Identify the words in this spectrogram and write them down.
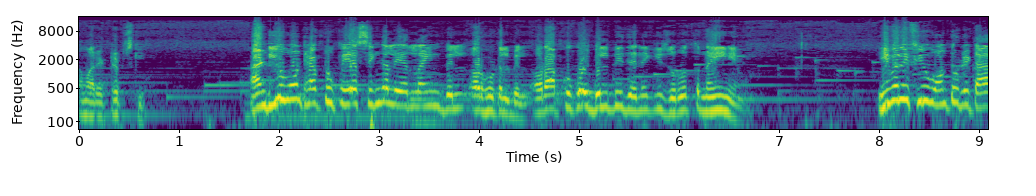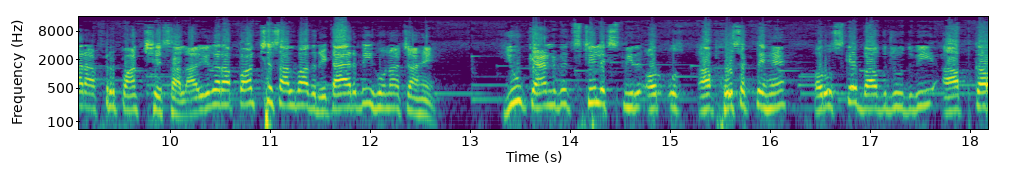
हमारे ट्रिप्स की. And you won't have to pay a single airline bill और होटल बिल और आपको कोई बिल भी देने की ज़रूरत नहीं है। Even if you want to retire after पाँच छह साल अगर आप पाँच छह साल बाद रिटायर भी होना चाहें you can with still experience और उस, आप हो सकते हैं और उसके बावजूद भी आपका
